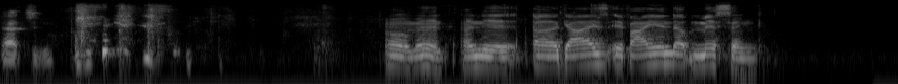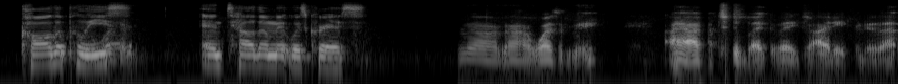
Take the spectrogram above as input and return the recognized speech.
That too. oh man, I need uh, guys. If I end up missing, call the police and tell them it was Chris. No, no, it wasn't me. I have too big of anxiety to do that.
